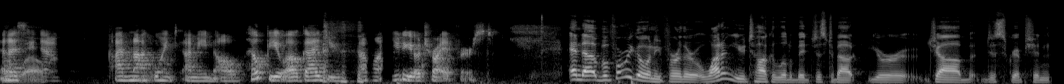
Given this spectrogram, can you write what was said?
And oh, I say, wow. no, I'm not going to. I mean, I'll help you, I'll guide you. I want you to go try it first. And uh, before we go any further, why don't you talk a little bit just about your job description?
